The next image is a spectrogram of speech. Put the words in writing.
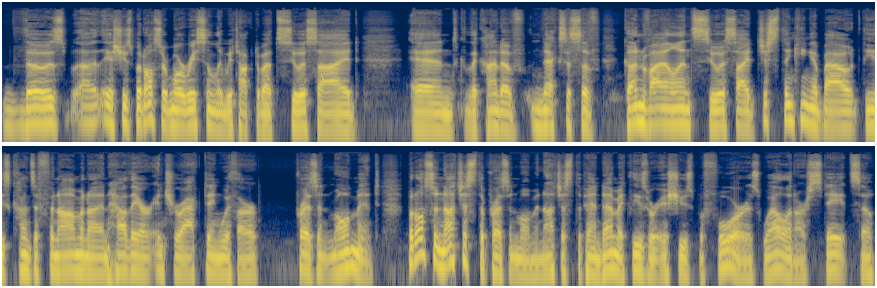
those uh, issues, but also more recently we talked about suicide and the kind of nexus of gun violence, suicide. Just thinking about these kinds of phenomena and how they are interacting with our present moment, but also not just the present moment, not just the pandemic. These were issues before as well in our state. So,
